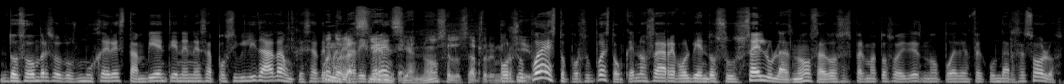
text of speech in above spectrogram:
dos hombres o dos mujeres también tienen esa posibilidad, aunque sea de bueno, manera la diferente. ciencia, ¿no? Se los ha permitido. Por supuesto, por supuesto, aunque no sea revolviendo sus células, ¿no? O sea, dos espermatozoides no pueden fecundarse solos.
